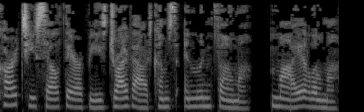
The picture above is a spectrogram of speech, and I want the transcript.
CAR T cell therapies drive outcomes in lymphoma, myeloma.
